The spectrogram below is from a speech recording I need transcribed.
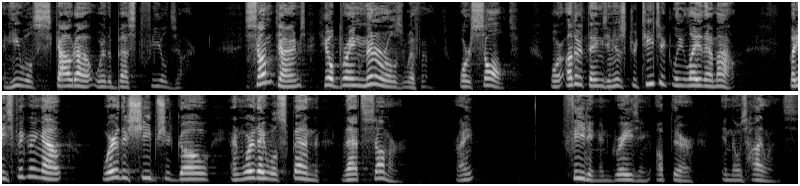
and he will scout out where the best fields are. Sometimes he'll bring minerals with him, or salt, or other things, and he'll strategically lay them out. But he's figuring out where the sheep should go and where they will spend that summer, right? Feeding and grazing up there in those highlands.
